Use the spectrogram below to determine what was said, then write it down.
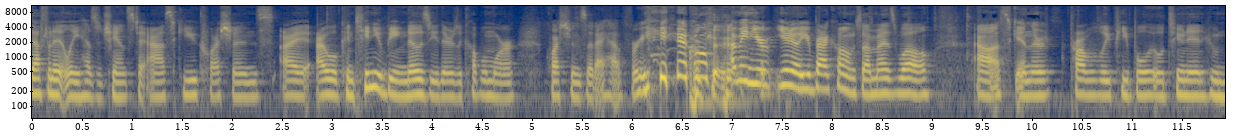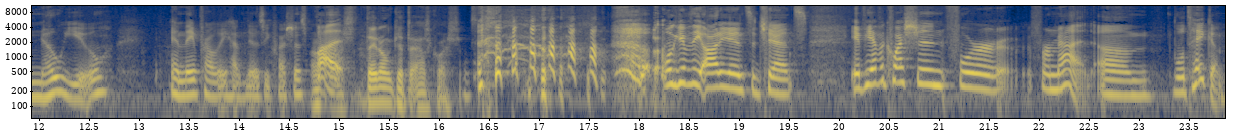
definitely has a chance to ask you questions. I, I will continue being nosy. There's a couple more questions that I have for you. Okay. I mean, you're you know you're back home, so I might as well ask. And there's probably people who will tune in who know you, and they probably have nosy questions. Oh, but gosh, they don't get to ask questions. we'll give the audience a chance. If you have a question for for Matt, um, we'll take them.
